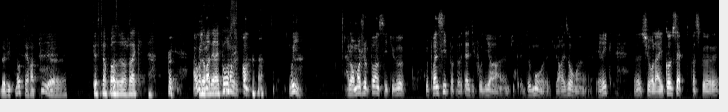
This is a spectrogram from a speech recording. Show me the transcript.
de l'hypnothérapie. Euh. Qu'est-ce que tu en penses, Jean-Jacques? Ah oui, On aura des réponses Oui. Alors moi, je pense, si tu veux, le principe, peut-être il faut dire un petit peu deux mots, euh, tu as raison, Eric, sur la concept, parce que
